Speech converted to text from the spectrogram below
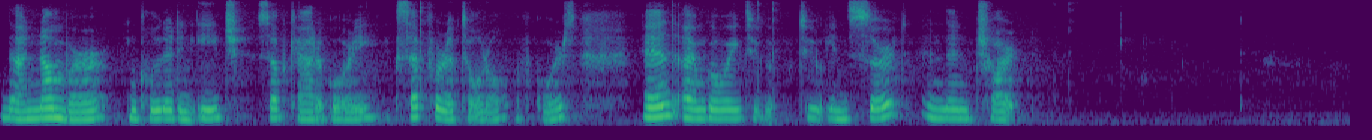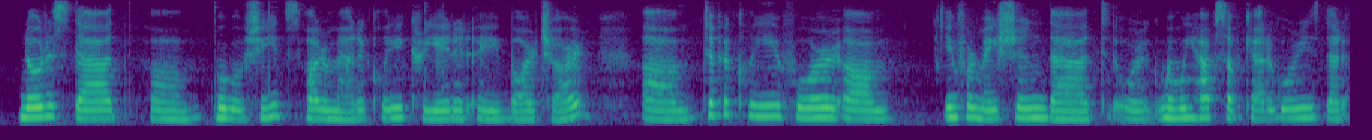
the number included in each subcategory, except for the total, of course. And I'm going to go to insert and then chart. Notice that um, Google Sheets automatically created a bar chart um, typically for um, information that or when we have subcategories that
